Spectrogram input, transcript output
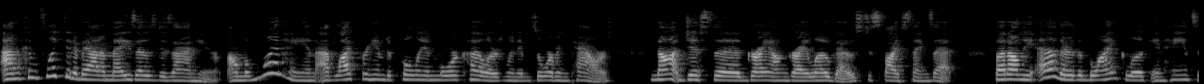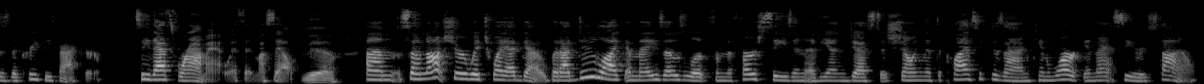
I'm conflicted about Amazo's design here. On the one hand, I'd like for him to pull in more colors when absorbing powers, not just the gray on gray logos to spice things up. But on the other, the blank look enhances the creepy factor. See, that's where I'm at with it myself. Yeah. Um, so not sure which way I'd go, but I do like Amazo's look from the first season of Young Justice, showing that the classic design can work in that series style.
